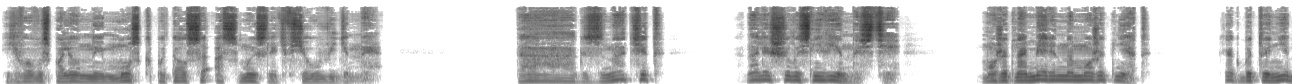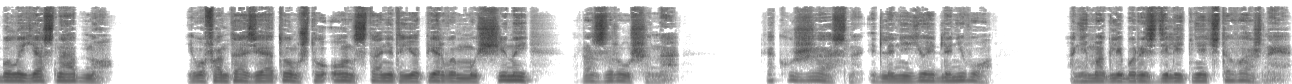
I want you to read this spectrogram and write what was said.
его воспаленный мозг пытался осмыслить все увиденное. «Так, значит, она лишилась невинности. Может, намеренно, может, нет. Как бы то ни было, ясно одно. Его фантазия о том, что он станет ее первым мужчиной, разрушена. Как ужасно и для нее, и для него. Они могли бы разделить нечто важное.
